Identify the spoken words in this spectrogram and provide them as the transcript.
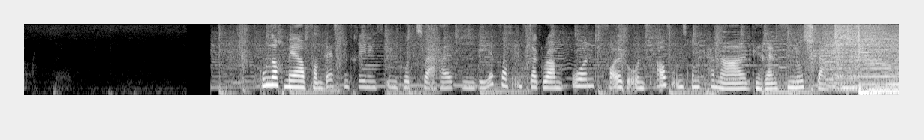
Um noch mehr vom besten Trainingsinput zu erhalten, geh jetzt auf Instagram und folge uns auf unserem Kanal Grenzenlos Stark.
